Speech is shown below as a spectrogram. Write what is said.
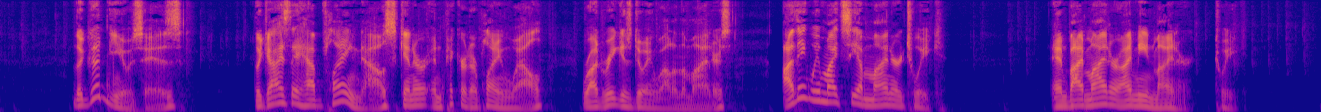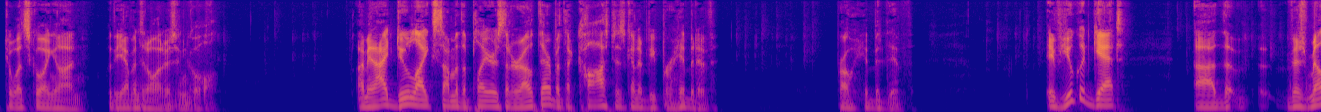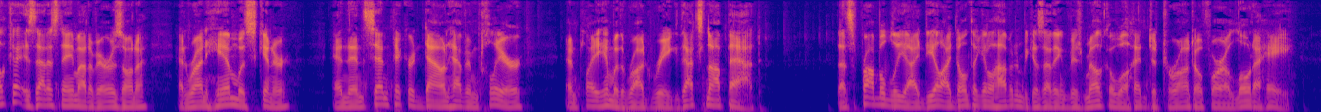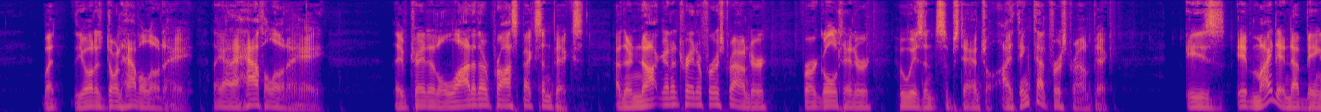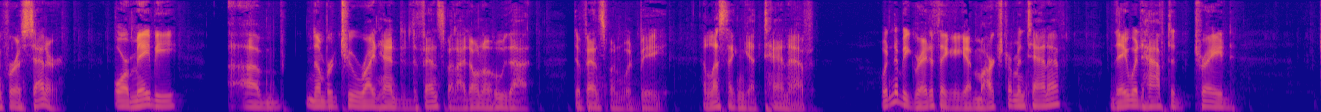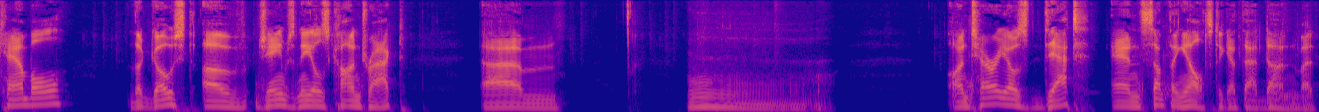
The good news is the guys they have playing now, Skinner and Pickard, are playing well. Rodrigue doing well in the minors. I think we might see a minor tweak. And by minor, I mean minor tweak to what's going on with the Edmonton Oilers in goal. I mean, I do like some of the players that are out there, but the cost is going to be prohibitive. Prohibitive if you could get uh, the Vejmelka, is that his name, out of Arizona, and run him with Skinner, and then send Pickard down, have him clear, and play him with Rodrigue, that's not bad. That's probably ideal. I don't think it'll happen because I think Vejmelka will head to Toronto for a load of hay. But the Oilers don't have a load of hay. They got a half a load of hay. They've traded a lot of their prospects and picks, and they're not going to trade a first rounder for a goaltender who isn't substantial. I think that first round pick is it might end up being for a center or maybe um, number two right-handed defenseman. I don't know who that defenseman would be, unless they can get Tanev. Wouldn't it be great if they could get Markstrom and Tanev? They would have to trade Campbell, the ghost of James Neal's contract, um, Ontario's debt, and something else to get that done. But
